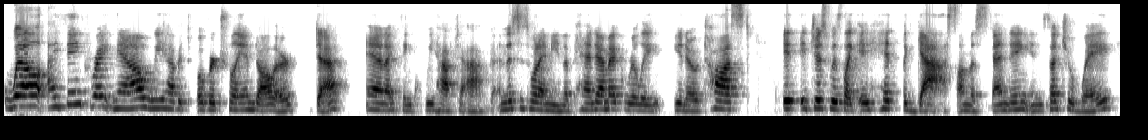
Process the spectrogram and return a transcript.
Well, I think right now we have an over trillion dollar debt, and I think we have to act. And this is what I mean. The pandemic really, you know, tossed it, it just was like it hit the gas on the spending in such a way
